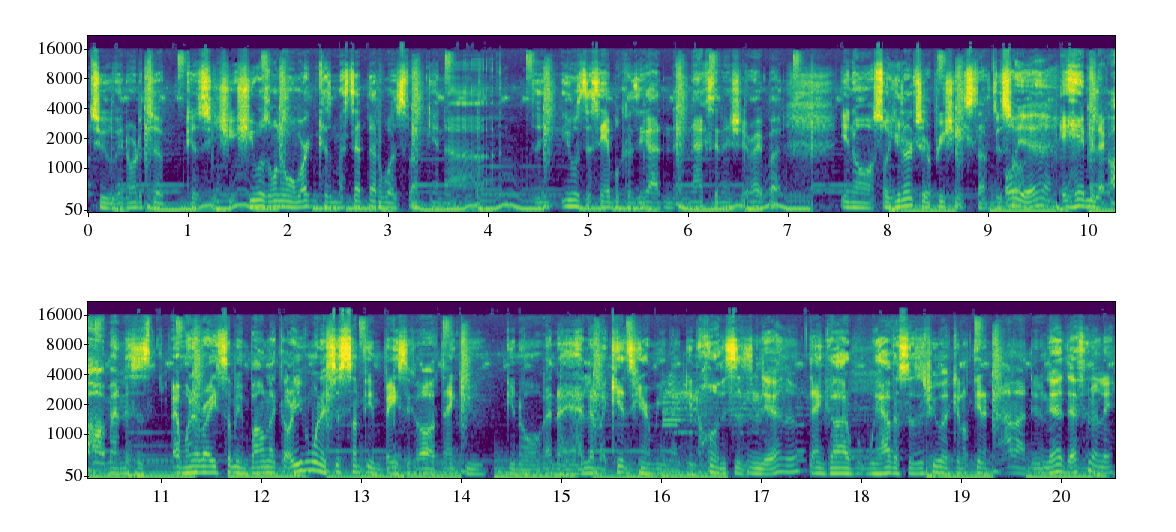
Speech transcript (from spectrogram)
to in order to because she she was the only one working because my stepdad was fucking uh he was disabled because he got in an accident and shit, right? But you know, so you learn to appreciate stuff. Too. So Oh, yeah. it hit me like, oh man, this is. And whenever I eat something bomb like that, or even when it's just something basic, oh thank you, you know, and I, I let my kids hear me like, you know, this is Yeah, dude. thank God we have this. So there's people that no tienen nada, dude. Yeah, definitely,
